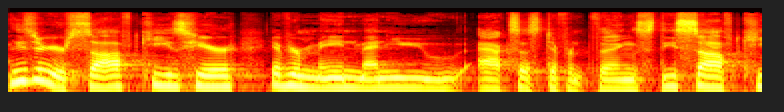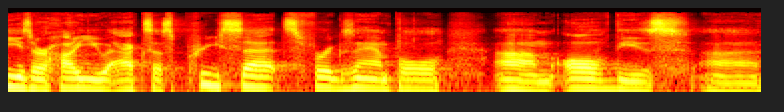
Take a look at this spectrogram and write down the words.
these are your soft keys here. You have your main menu, you access different things. These soft keys are how you access presets, for example. Um, all of these uh,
